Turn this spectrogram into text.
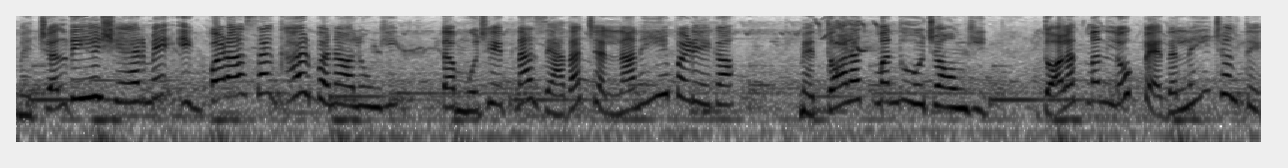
میں جلدی ہی شہر میں ایک بڑا سا گھر بنا لوں گی۔ تب مجھے اتنا زیادہ چلنا نہیں پڑے گا۔ میں دولت مند ہو جاؤں گی۔ دولت مند لوگ پیدل نہیں چلتے۔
